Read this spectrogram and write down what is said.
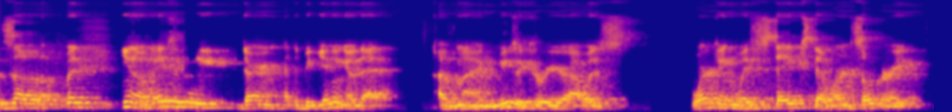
so, but, you know, basically during, at the beginning of that, of my music career, I was working with steaks that weren't so great.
